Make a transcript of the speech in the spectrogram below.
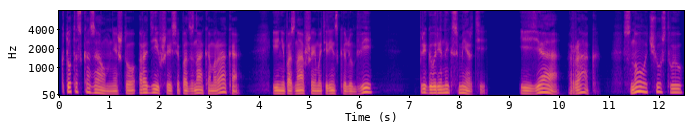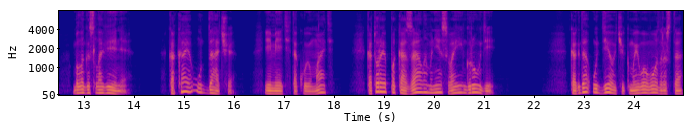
кто-то сказал мне, что родившиеся под знаком рака и не познавшие материнской любви приговорены к смерти. И я, рак, снова чувствую благословение. Какая удача иметь такую мать, которая показала мне свои груди. Когда у девочек моего возраста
